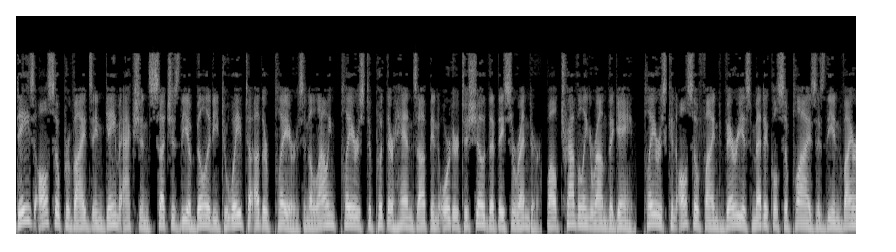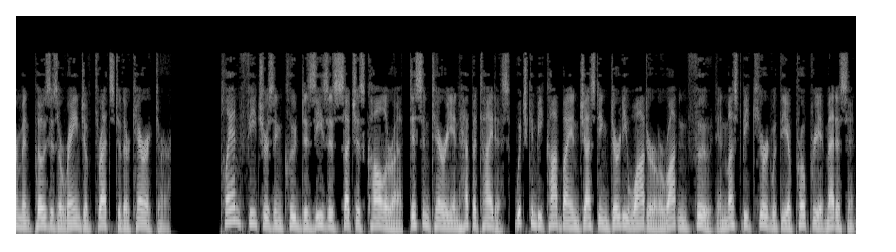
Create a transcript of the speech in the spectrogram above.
DayZ also provides in-game actions such as the ability to wave to other players and allowing players to put their hands up in order to show that they surrender. While traveling around the game, players can also find various medical supplies as the environment poses a range of threats to their character. Planned features include diseases such as cholera, dysentery and hepatitis, which can be caught by ingesting dirty water or rotten food and must be cured with the appropriate medicine.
